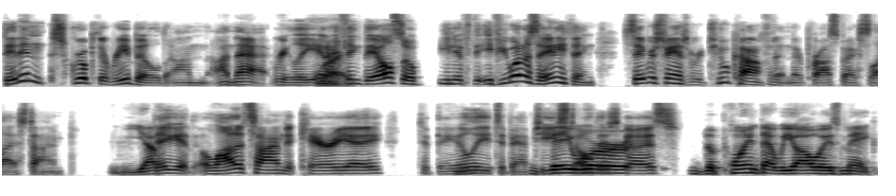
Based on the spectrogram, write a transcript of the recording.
They didn't screw up the rebuild on on that really. And Right. I think they also, you know, if if you want to say anything, Sabres fans were too confident in their prospects last time. Yep. They get a lot of time to Carrier, to Bailey, to Baptiste, They all these were- guys. the point that we always make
